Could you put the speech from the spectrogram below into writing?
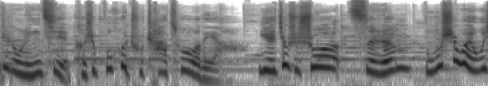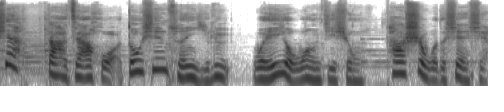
这种灵气可是不会出差错的呀。也就是说，此人不是魏无羡。大家伙都心存疑虑。唯有忘机兄，他是我的线线，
